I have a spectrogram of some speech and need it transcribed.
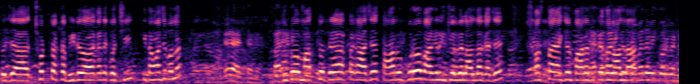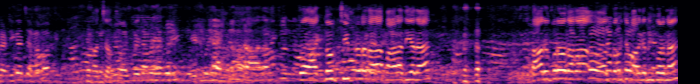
তো যা- ছোট্ট একটা ভিডিও দাদার কাছে করছি। কী দাম আছে বলো? দুটো মাত্র দেড় হাজার টাকা আছে। তার উপরেও বার্গেনিং চলবে লালদার কাছে। সস্তায় একজন পাড়া বিক্রেতা লালদা। করবেন না ঠিক আছে আচ্ছা। তো একদম চিপ রেটে দাদা পাড়া দিয়ে দেয়। তার উপরেও দাদা অল্প কিছু বার্গেনিং করে নেয়।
